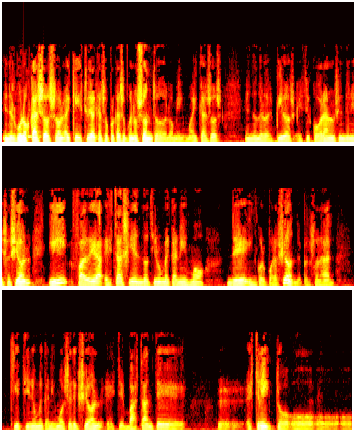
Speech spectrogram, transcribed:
en algunos casos son, hay que estudiar caso por caso porque no son todos lo mismo. Hay casos en donde los despidos este, cobraron su indemnización y FADEA está haciendo, tiene un mecanismo de incorporación de personal que tiene un mecanismo de selección este, bastante eh, estricto o,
